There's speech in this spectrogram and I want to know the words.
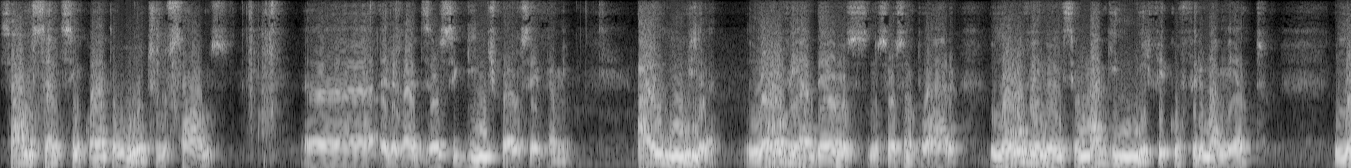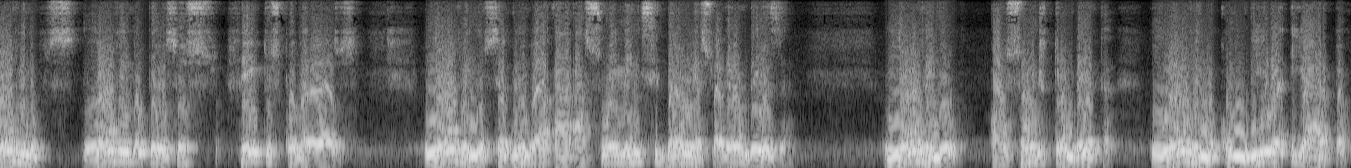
Salmo 150, o último Salmos, uh, ele vai dizer o seguinte para você e para mim: Aleluia! Louvem a Deus no seu santuário, louvem-no em seu magnífico firmamento, louvem-no louvem pelos seus feitos poderosos, Louvem-no segundo a, a, a, sua imensidão e a sua grandeza. Louvem-no ao som de trombeta. Louvem-no com lira e harpa.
